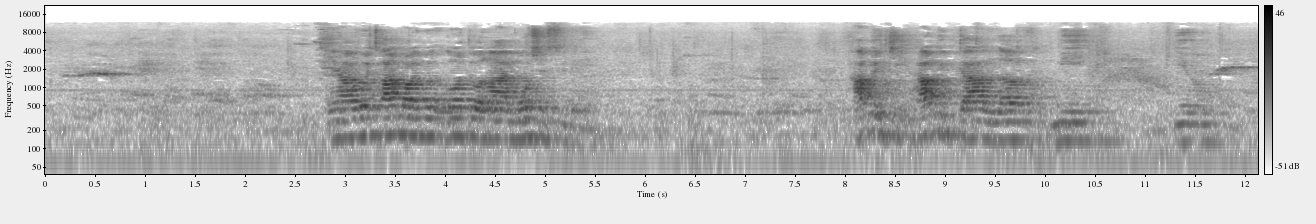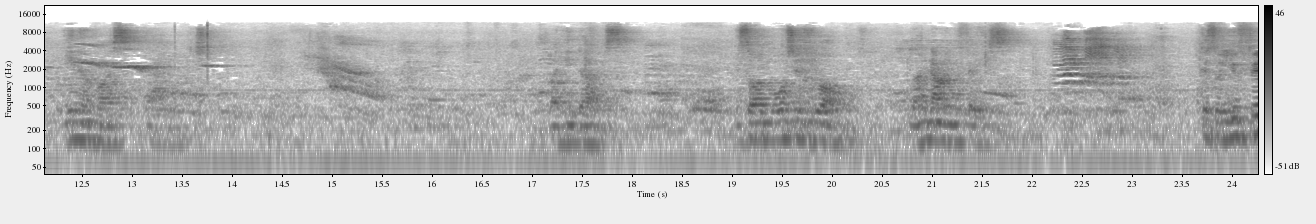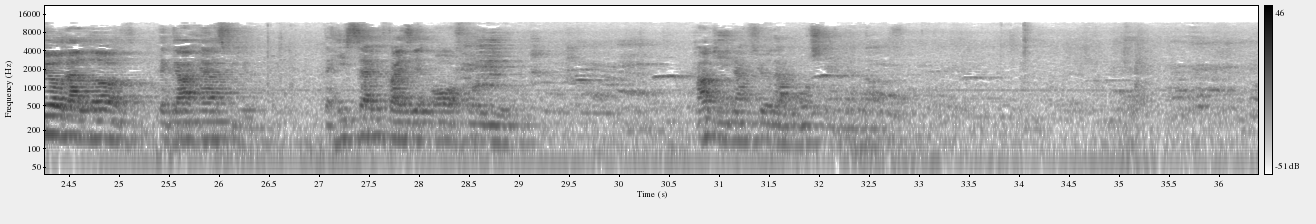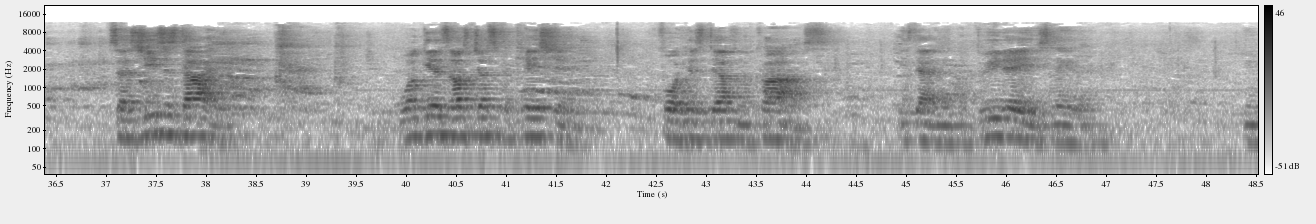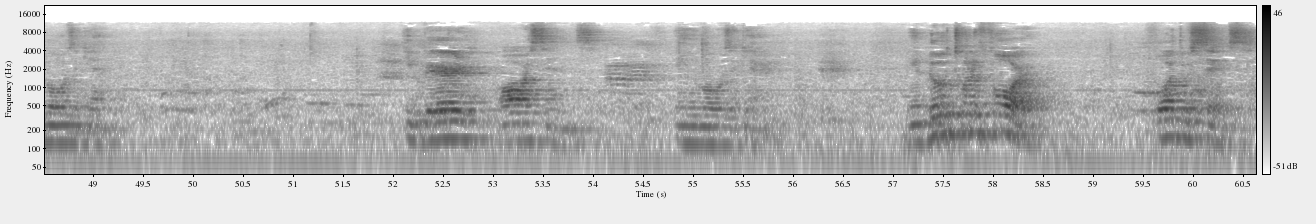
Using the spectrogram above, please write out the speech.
You know, we're talking about going through a lot of emotions today. How could, you, how could God love me, you, any of us that much? But He does. And so emotions roll, run down your face. Because when you feel that love that God has for you, that He sacrificed it all for you, how can you not feel that emotion and love? So as Jesus died, what gives us justification for his death on the cross is that three days later, he rose again. He buried all our sins and he rose again. In Luke 24, 4 through 6,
